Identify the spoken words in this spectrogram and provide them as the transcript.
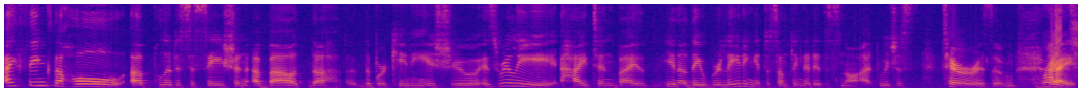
I think the whole uh, politicization about the the burkini issue is really heightened by you know they relating it to something that it is not, which is terrorism. Right,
